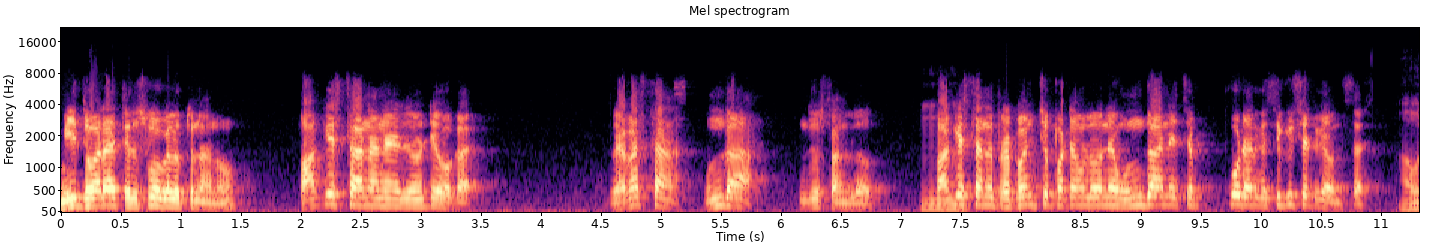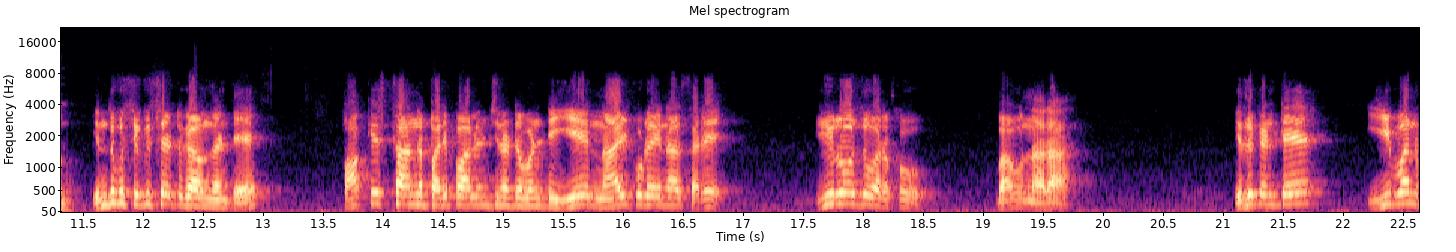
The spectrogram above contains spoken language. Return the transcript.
మీ ద్వారా తెలుసుకోగలుగుతున్నాను. పాకిస్తాన్ అనేటువంటి ఒక వ్యవస్థ ఉందా హిందుస్థాన్లో. పాకిస్తాన్ ప్రపంచ పటంలోనే ఉందా అని చెప్పుకోవడానికి సిగ్గుసేటుగా ఉంది సార్. అవును. ఎందుకు సిగ్గుసేటుగా ఉందంటే పాకిస్తాన్ పరిపాలించినటువంటి ఏ నాయకుడైనా సరే ఈ రోజు వరకు బాగున్నారా? ఎందుకంటే ఈవెన్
